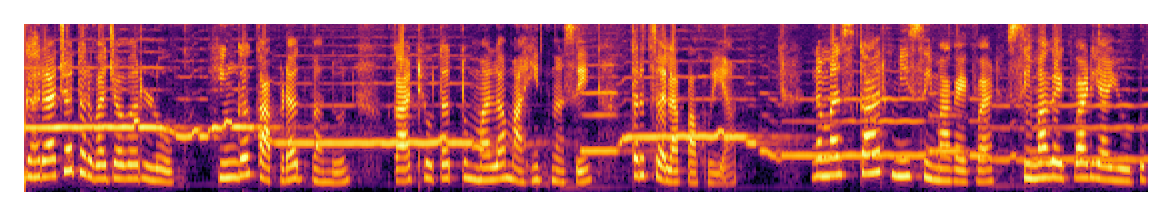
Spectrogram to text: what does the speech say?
घराच्या दरवाजावर लोक हिंग कापडात बांधून का ठेवतात तुम्हाला माहीत नसेल तर चला पाहूया. नमस्कार मी सीमा गायकवाड. सीमा गायकवाड या यूट्यूब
